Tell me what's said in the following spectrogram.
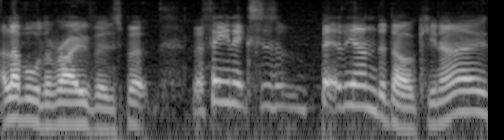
I love all the rovers, but but Phoenix is a bit of the underdog, you know.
